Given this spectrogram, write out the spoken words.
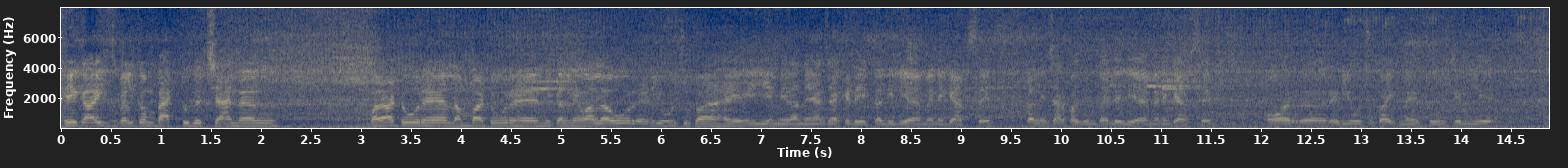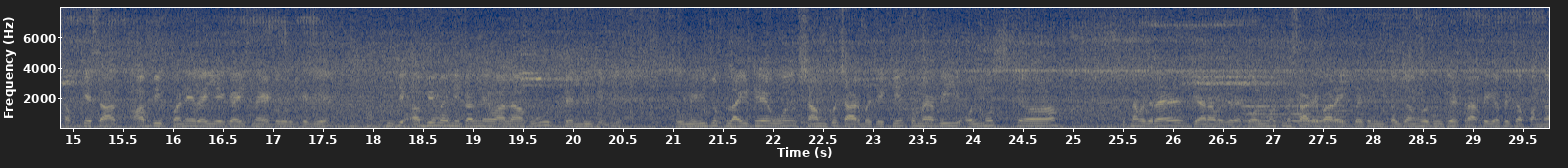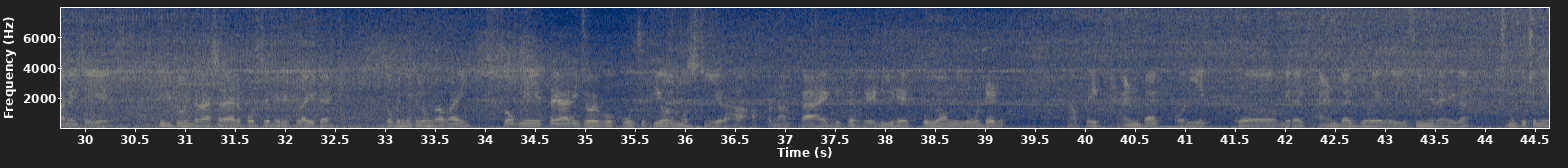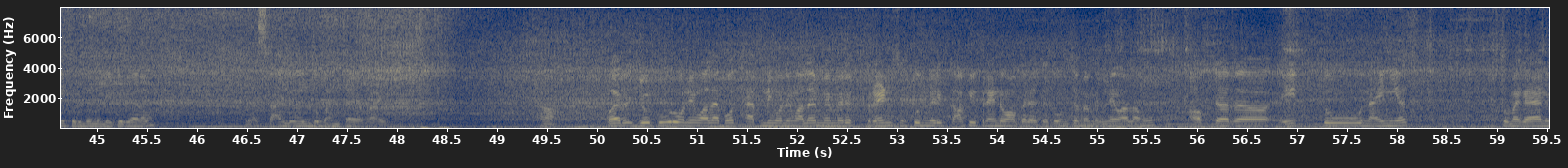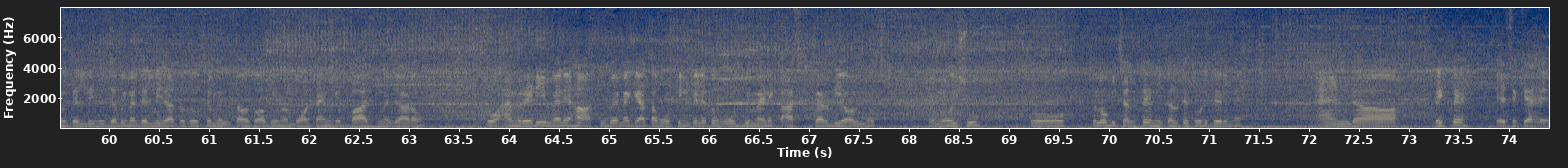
Hey guys welcome back to the channel बड़ा tour है, लंबा टूर है, निकलने वाला वो रेडी हो चुका है। ये मेरा नया जैकेट है, कल ही लिया है मैंने गैप से। कल नहीं चार पाँच दिन पहले लिया है मैंने गैप से। और रेडी हो चुका है एक नए टूर के लिए सबके साथ। आप भी बने रहिएगा इस नए टूर के लिए, क्योंकि अभी मैं निकलने वाला हूँ दिल्ली के लिए। तो मेरी जो फ़्लाइट है वो शाम को चार बजे की है तो मैं अभी ऑलमोस्ट कितना बज रहा है? ग्यारह बज रहा है। तो ऑलमोस्ट मैं साढ़े बारह, एक बजे तक निकल जाऊँगा क्योंकि ट्रैफ़िक वैफिक का पंगा नहीं चाहिए। टी टू इंटरनेशनल एयरपोर्ट से मेरी फ़्लाइट है। तो अभी निकलूँगा भाई। तो अपनी तैयारी जो है वो हो चुकी है ऑलमोस्ट ये रहा अपना बैग इधर रेडी है फुल ऑन लोडेड यहाँ एक हैंड बैग और ये एक मेरा एक हैंड बैग जो है वो इसी में रहेगा। इसमें कुछ नहीं है, फिर भी मैं लेके जा रहा हूँ। मेरा स्टाइल वाइल तो बनता है भाई। हाँ। पर जो टूर होने वाला है, बहुत हैपनिंग होने वाला है। मैं, मेरे फ्रेंड्स खुद मेरे काफ़ी फ्रेंड वहाँ पे रहते हैं तो उनसे मैं मिलने वाला हूँ। After eight to nine years तो मैं गया नहीं हूँ दिल्ली से। जब भी मैं दिल्ली जाता तो उससे मिलता हूँ तो अभी मैं बहुत टाइम के बाद मैं जा रहा हूँ। तो आई एम रेडी मैंने हाँ सुबह मैं गया था वोटिंग के लिए तो वोट भी मैंने कास्ट कर दिया ऑलमोस्ट तो नो इशू तो चलो, अभी चलते हैं, निकलते थोड़ी देर में। एंड देखते हैं, ऐसे क्या है।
